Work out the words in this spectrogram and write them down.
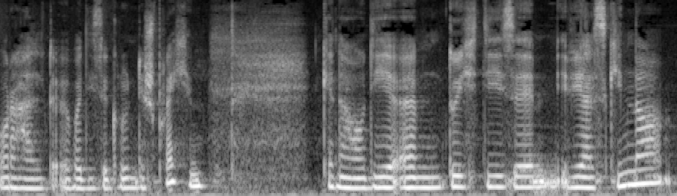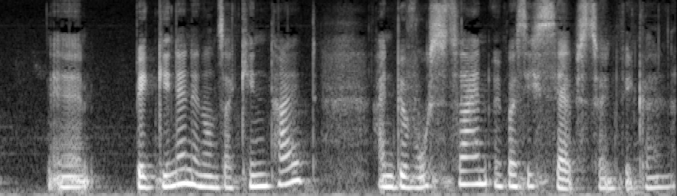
oder halt über diese Gründe sprechen. Genau, die ähm, durch diese, wir als Kinder äh, beginnen in unserer Kindheit ein Bewusstsein über sich selbst zu entwickeln.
